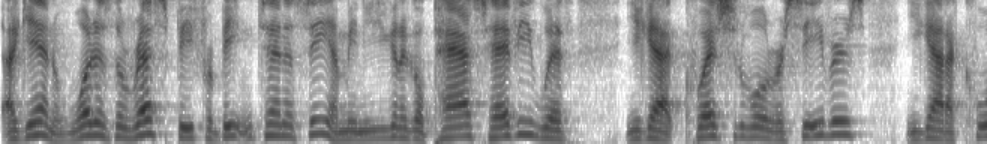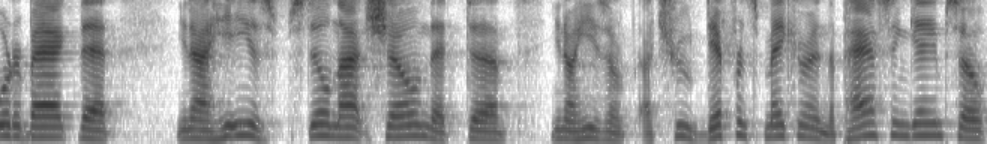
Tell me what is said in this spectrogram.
again what is the recipe for beating tennessee i mean are you're going to go pass heavy with you got questionable receivers. You got a quarterback that, you know, he is still not shown that, uh, you know, he's a, a true difference maker in the passing game. So,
